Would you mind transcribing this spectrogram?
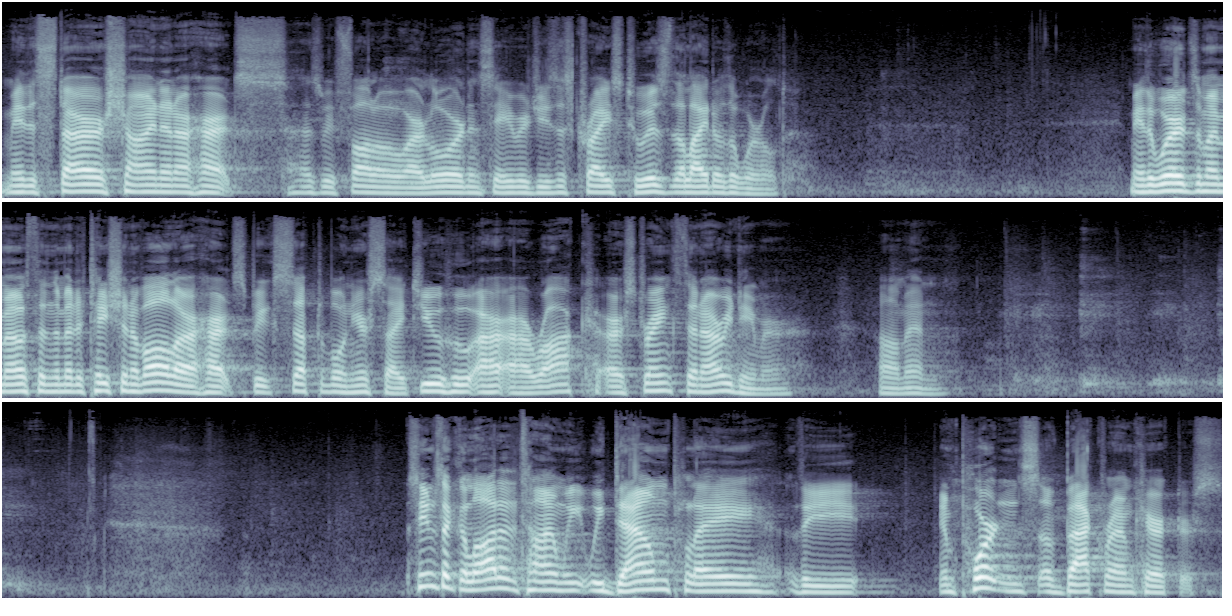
May the stars shine in our hearts as we follow our Lord and Savior Jesus Christ, who is the light of the world. May the words of my mouth and the meditation of all our hearts be acceptable in your sight, you who are our rock, our strength, and our Redeemer. Amen. Seems like a lot of the time we, we downplay the importance of background characters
